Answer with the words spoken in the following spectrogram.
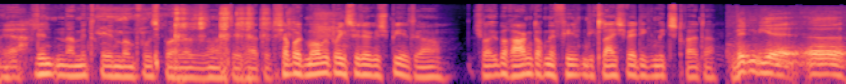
Wenn Ja. Blinden da mitreden beim Fußball, das ist natürlich härtet. Ich habe heute Morgen übrigens wieder gespielt, ja. Ich war überragend, doch mir fehlten die gleichwertigen Mitstreiter. Wenn wir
